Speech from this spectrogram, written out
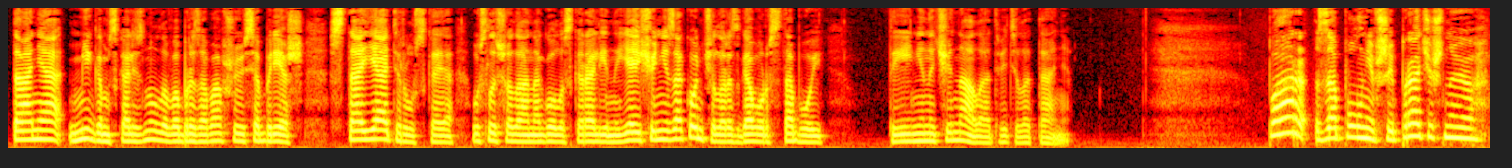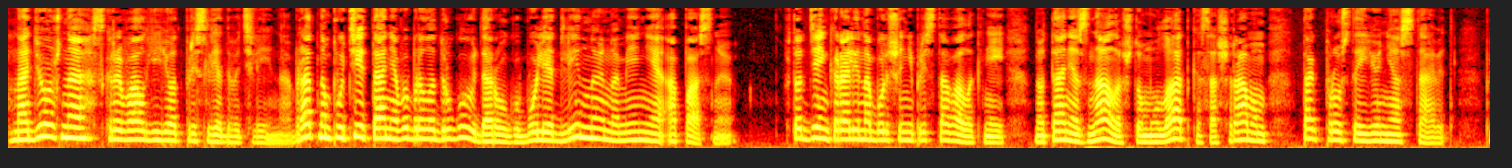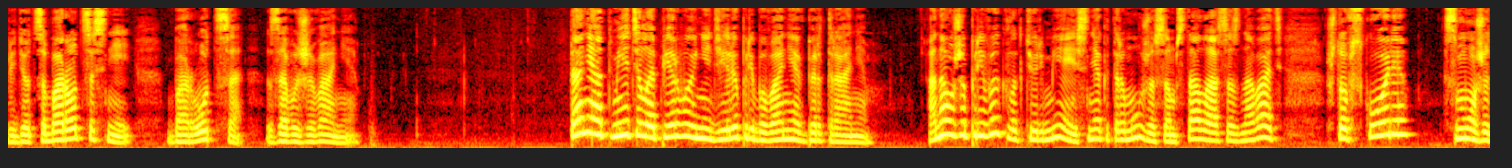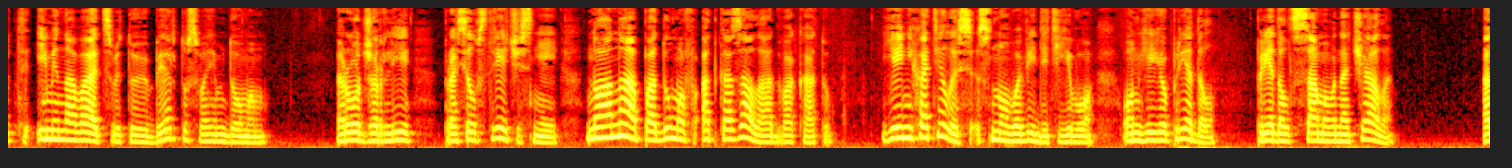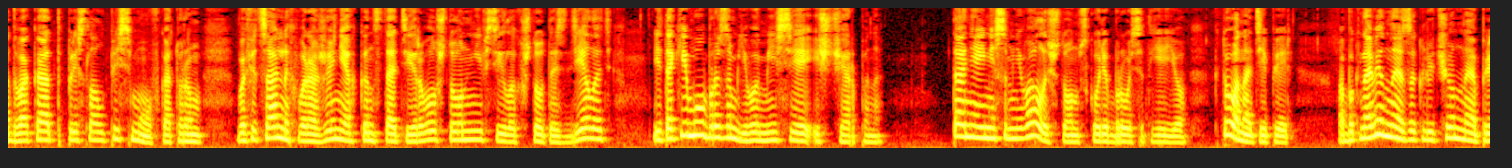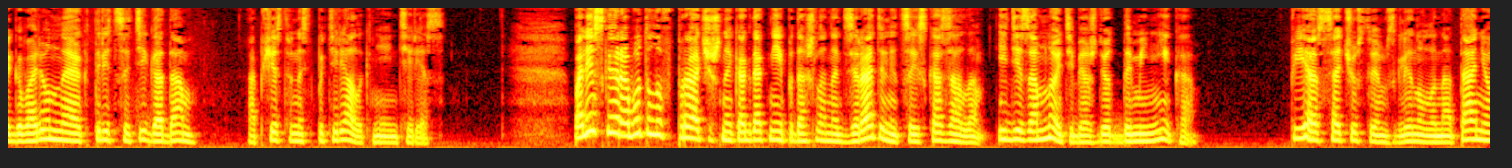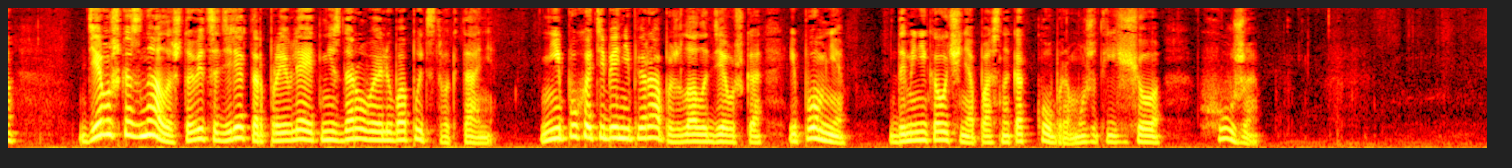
Таня мигом скользнула в образовавшуюся брешь. «Стоять, русская!» — услышала она голос Каролины. «Я еще не закончила разговор с тобой». «Ты не начинала», — ответила Таня. Пар, заполнивший прачечную, надежно скрывал ее от преследователей. На обратном пути Таня выбрала другую дорогу, более длинную, но менее опасную. В тот день Каролина больше не приставала к ней, но Таня знала, что мулатка со шрамом так просто ее не оставит. Придется бороться с ней, бороться за выживание. Таня отметила первую неделю пребывания в Бертране. Она уже привыкла к тюрьме и с некоторым ужасом стала осознавать, что вскоре сможет именовать святую Берту своим домом. Роджер Ли просил встречи с ней, но она, подумав, отказала адвокату. Ей не хотелось снова видеть его, он ее предал, предал с самого начала. Адвокат прислал письмо, в котором в официальных выражениях констатировал, что он не в силах что-то сделать, и таким образом его миссия исчерпана. Таня и не сомневалась, что он вскоре бросит ее. Кто она теперь? Обыкновенная заключенная, приговоренная к 30 годам. Общественность потеряла к ней интерес. Полесская работала в прачечной, когда к ней подошла надзирательница и сказала, «Иди за мной, тебя ждет Доминика». Пия с сочувствием взглянула на Таню. Девушка знала, что вице-директор проявляет нездоровое любопытство к Тане. «Ни пуха тебе, ни пера», — пожелала девушка. «И помни, Доминика очень опасна, как кобра, может, еще хуже.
